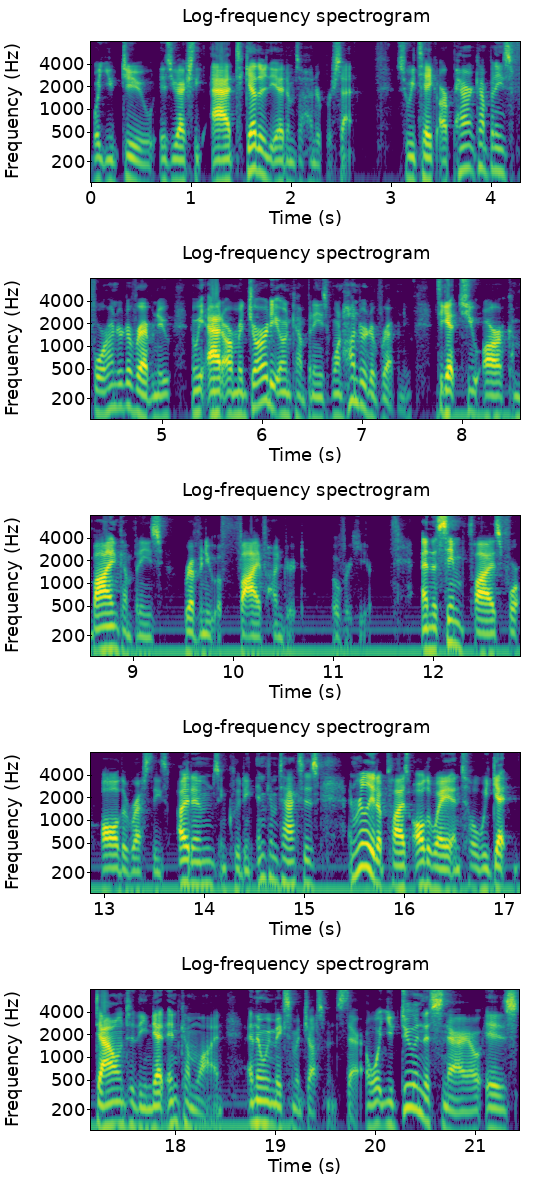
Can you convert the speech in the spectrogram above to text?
what you do is you actually add together the items 100%. So we take our parent company's 400 of revenue, and we add our majority owned company's 100 of revenue to get to our combined company's revenue of 500 over here. And the same applies for all the rest of these items, including income taxes, and really it applies all the way until we get down to the net income line, and then we make some adjustments there. And what you do in this scenario is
